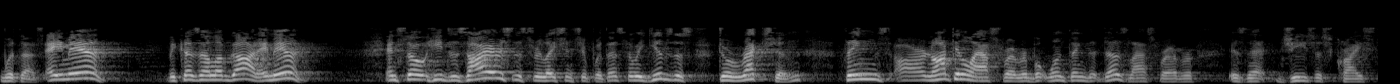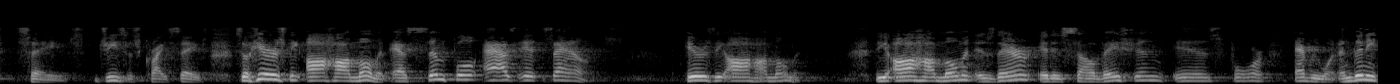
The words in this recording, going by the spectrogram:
with us. Amen. Because I love God. Amen. And so He desires this relationship with us, so He gives us direction. Things are not going to last forever, but one thing that does last forever is that Jesus Christ saves. Jesus Christ saves. So here's the aha moment. As simple as it sounds, here's the aha moment. The aha moment is there. It is salvation is for everyone. And then he,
